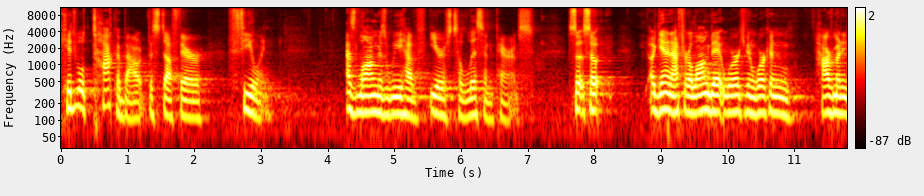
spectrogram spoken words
Kids will talk about the stuff they're feeling as long as we have ears to listen, parents. So, so again, after a long day at work, you've been working however many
